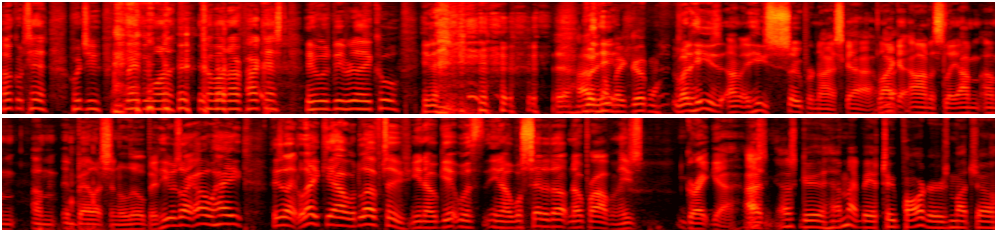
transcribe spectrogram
Uncle Ted, would you maybe want to come on our podcast? It would be really cool." You know, Yeah, that's But gonna he- be a good one. but he's I mean he's super nice guy. Like Right. honestly, I'm I'm I'm embellishing a little bit. He was like, "Oh, hey." He's like, "Lake, yeah, I would love to. You know, get with, you know, we'll set it up, no problem." He's great guy. I, That's, that's good. That might be a two-parter as much uh,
